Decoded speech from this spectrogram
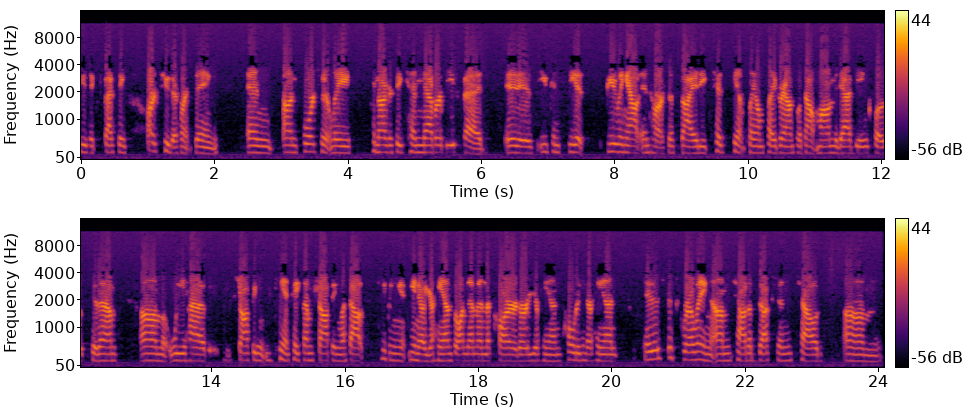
he's expecting are two different things. And unfortunately, pornography can never be fed. It is, you can see it spewing out into our society. Kids can't play on playgrounds without mom and dad being close to them. Um, we have shopping. You can't take them shopping without keeping, you know, your hands on them in the cart or your hand holding their hand. It is just growing. Um, child abduction, child, um,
